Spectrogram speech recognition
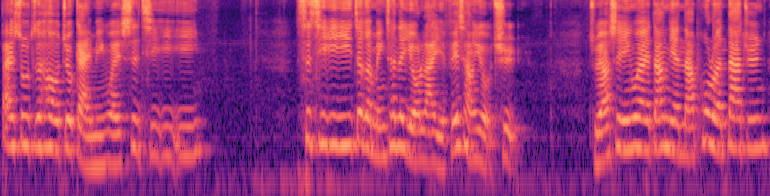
败诉之后，就改名为四七一一。四七一一这个名称的由来也非常有趣，主要是因为当年拿破仑大军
